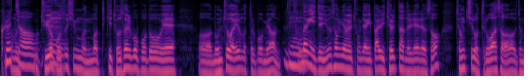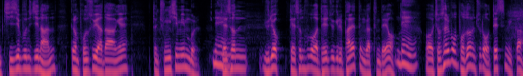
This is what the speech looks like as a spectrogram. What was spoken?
그렇죠. 뭐 주요 네. 보수 신문 뭐 특히 조선일보 보도의 어 논조와 이런 것들 을 보면 네. 상당히 이제 윤석열 총장이 빨리 결단을 내려서 정치로 들어와서 좀 지지부진한 그런 보수 야당의 어떤 중심 인물 네. 대선 유력 대선 후보가 돼주기를 바랬던 것 같은데요. 네. 어 조선일보 보도는 주로 어땠습니까?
